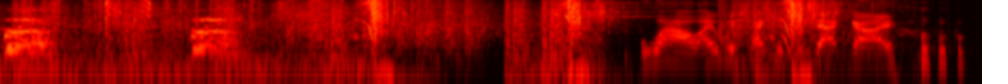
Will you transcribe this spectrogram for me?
Bruh. Bruh. wow, I wish I could be that guy.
